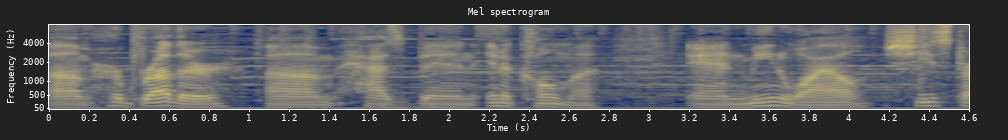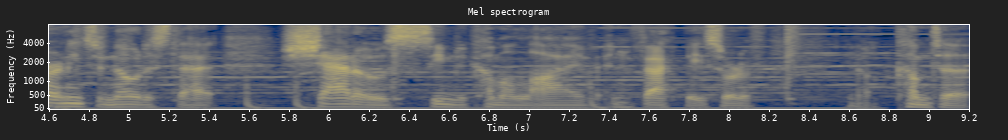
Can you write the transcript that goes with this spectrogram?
um, her brother um, has been in a coma and meanwhile, she's starting to notice that shadows seem to come alive. And in fact, they sort of you know, come to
